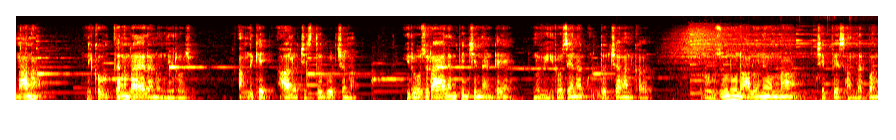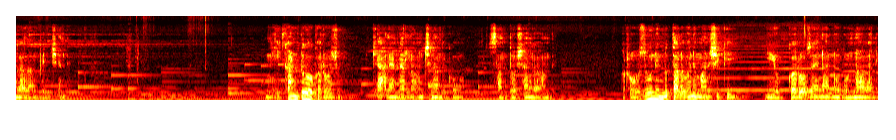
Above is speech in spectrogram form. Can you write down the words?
నానా నీకు ఉత్తరం రాయాలని ఉంది ఈరోజు. అందుకే ఆలోచిస్తూ కూర్చున్నా. ఈరోజు రాయాలనిపించిందంటే నువ్వు ఈరోజే నాకు గుర్తొచ్చావని కాదు. రోజు నువ్వు నాలోనే ఉన్నా చెప్పే సందర్భం కాదనిపించింది. నీకంటూ ఒకరోజు క్యాలెండర్లో ఉంచినందుకు సంతోషంగా ఉంది. రోజు నిన్ను తలవని మనిషికి ఈ ఒక్క రోజైనా నువ్వు ఉన్నావని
